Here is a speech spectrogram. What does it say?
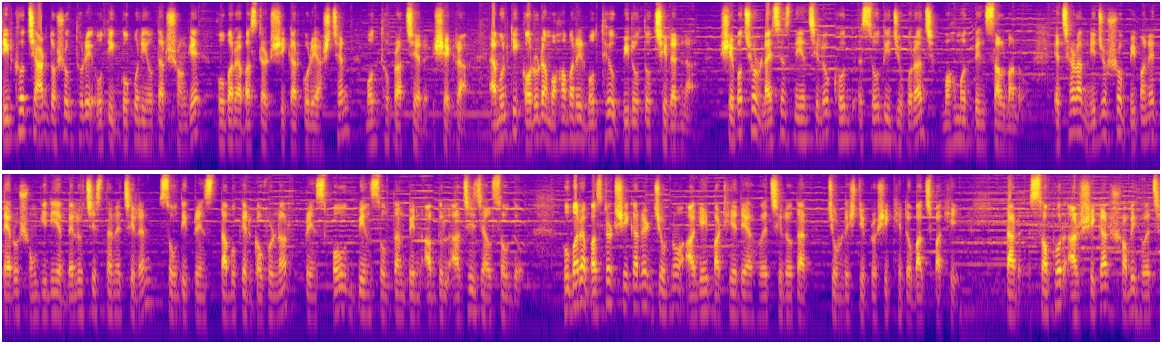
দীর্ঘ চার দশক ধরে অতি গোপনীয়তার সঙ্গে হুবারা বাস্টার্ড শিকার করে আসছেন মধ্যপ্রাচ্যের শেখরা। এমনকি করোনা মহামারীর মধ্যেও বিরত ছিলেন না। সে বছর লাইসেন্স নিয়েছিল খোদ সৌদি যুবরাজ মোহাম্মদ বিন সালমানও। এছাড়া নিজস্ব বিমানে তেরো সঙ্গী নিয়ে বেলুচিস্তানে ছিলেন সৌদি প্রিন্স তাবুকের governor prince Fahd bin Sultan bin Abdul Aziz Al Saud houbara bustard শিকারের জন্য আগেই পাঠিয়ে দেওয়া হয়েছিল তার চল্লিশটি প্রশিক্ষিত বাজ পাখি। তার সফর আর শিকার সবই হয়েছে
